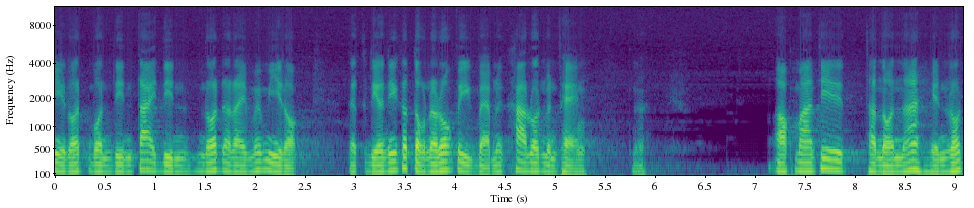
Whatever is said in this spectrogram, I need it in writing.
มีรถบนดินใต้ดินรถอะไรไม่มีหรอก แต่เดี๋ยวนี้ก็ตกนรกไปอีกแบบนึงค่ารถมันแพงนะออกมาที่ถนนนะ เห็นรถ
